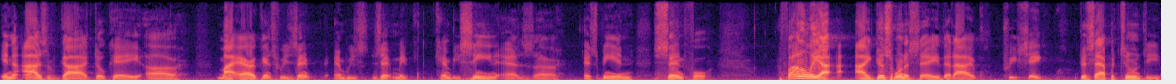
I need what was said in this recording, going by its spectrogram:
in the eyes of God, okay, uh, my arrogance resent, and resentment can be seen as, uh, as being sinful. Finally, I, I just want to say that I appreciate this opportunity,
